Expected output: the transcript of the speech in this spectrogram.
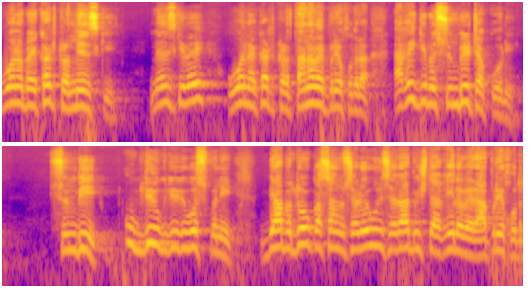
ونه به کټ کړه مینس کی مینس کی به ونه کټ کړه تنه به پرې خودله هغه کې به سنبي ټکولې سنبي وګدي وګدي د وسپنې بیا به دوه کسانو سړی ونی سره بشته غیله ویل اپرې خود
